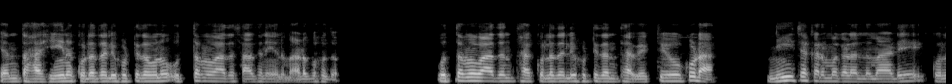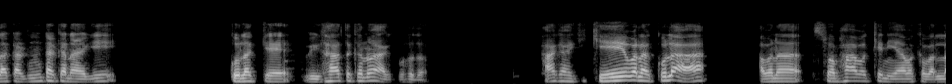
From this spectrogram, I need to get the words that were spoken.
ಎಂತಹ ಹೀನ ಕುಲದಲ್ಲಿ ಹುಟ್ಟಿದವನು ಉತ್ತಮವಾದ ಸಾಧನೆಯನ್ನು ಮಾಡಬಹುದು. ಉತ್ತಮವಾದಂತಹ ಕುಲದಲ್ಲಿ ಹುಟ್ಟಿದಂತಹ ವ್ಯಕ್ತಿಯು ಕೂಡ ನೀಚ ಕರ್ಮಗಳನ್ನು ಮಾಡಿ ಕುಲ ಕಂಟಕನಾಗಿ ಕುಲಕ್ಕೆ ವಿಘಾತಕನೂ ಆಗಬಹುದು. ಹಾಗಾಗಿ ಕೇವಲ ಕುಲ ಅವನ ಸ್ವಭಾವಕ್ಕೆ ನಿಯಾಮಕವಲ್ಲ.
